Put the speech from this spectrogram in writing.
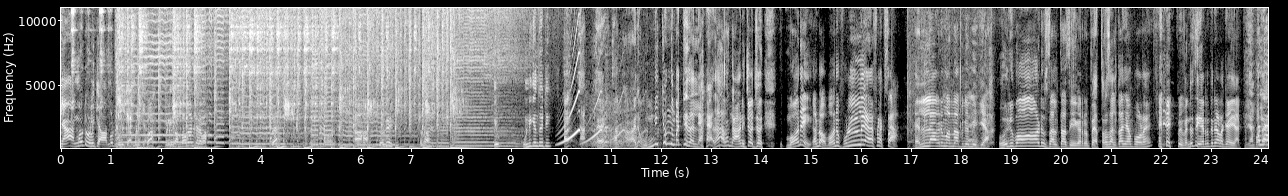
ഞാൻ അങ്ങോട്ട് വിളിക്കാം അങ്ങോട്ട് വിളിക്കാം വിളിക്കാം. വാ സംഭവം കാണിച്ചു വാ. ദേ. ആഹാ നോക്ക്. കണ്ടോ? ഉണ്ണിക്ക് എന്ത് പറ്റി? അല്ല, ഉണ്ണിക്കൊന്നും പറ്റിയതല്ല. അതാ അവൻ കാണിച്ചു വെച്ചത്. മോനെ കണ്ടോ? മോന് ഫുള്ള് ഫ്ലെക്സാ എല്ലാവരും വന്ന് അഭിനന്ദിക്കുക. ഒരുപാട് സ്ഥലത്താ സ്വീകരണം. ഇപ്പൊ എത്ര സ്ഥലത്താ ഞാൻ പോണേ? ഇപ്പൊ ഇവന്റെ സ്വീകരണത്തിന് അടക്കാൻ ഞാൻ. മോൻ എന്താ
